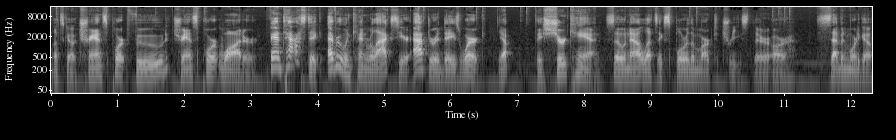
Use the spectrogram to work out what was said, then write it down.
Let's go. Transport food, transport water. Fantastic. Everyone can relax here after a day's work. Yep, they sure can. So now let's explore the marked trees. There are seven more to go.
